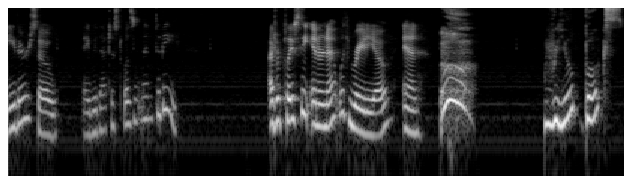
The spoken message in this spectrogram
either, so maybe that just wasn't meant to be. I've replaced the internet with radio and real books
